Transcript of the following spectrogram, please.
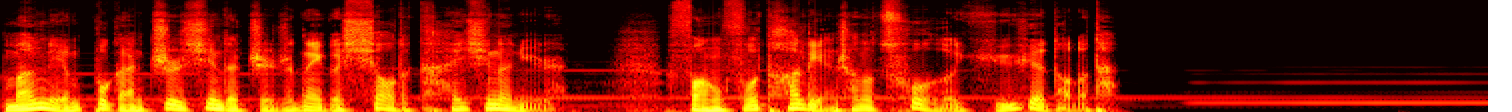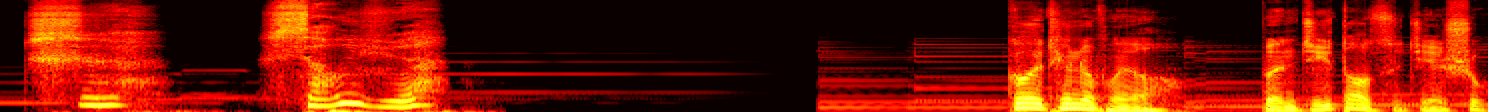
满脸不敢置信的指着那个笑得开心的女人，仿佛他脸上的错愕愉悦到了他。吃，小雨。各位听众朋友。本集到此结束，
